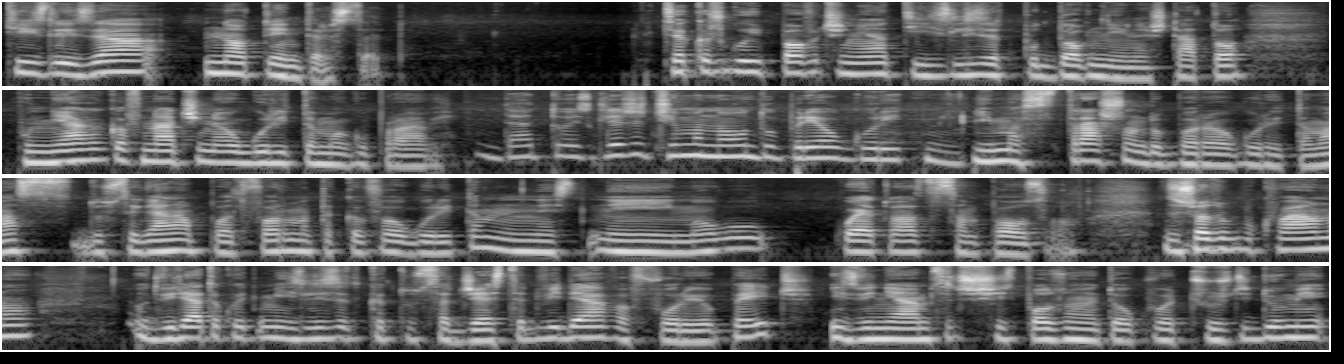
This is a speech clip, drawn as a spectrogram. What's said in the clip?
ти излиза not interested. Цъкаш го и повече няма ти излизат подобни неща. То по някакъв начин алгоритъма го прави. Да, то изглежда, че има много добри алгоритми. Има страшно добър алгоритъм. Аз до сега на платформа такъв алгоритъм не, не е имало, което аз да съм ползвал. Защото буквално от видеята, които ми излизат като suggested видеа в For You page. Извинявам се, че ще използваме толкова чужди думи,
